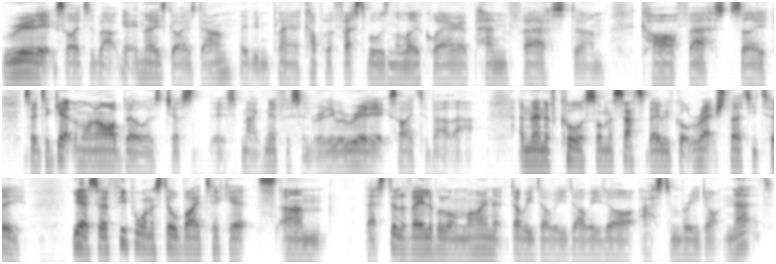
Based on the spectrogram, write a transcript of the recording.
Really excited about getting those guys down. They've been playing a couple of festivals in the local area, Penfest, um, Carfest. So, so to get them on our bill is just it's magnificent. Really, we're really excited about that. And then of course on the Saturday we've got Wretch 32. Yeah, so if people want to still buy tickets, um, they're still available online at www.astonbury.net.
